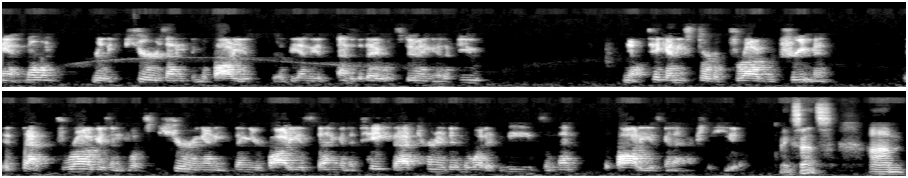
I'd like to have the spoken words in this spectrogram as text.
Can't. No one really cures anything. The body, at the end of the, end of the day, what's doing it. If you, you know, take any sort of drug or treatment, if that drug isn't what's curing anything, your body is then going to take that, turn it into what it needs, and then the body is going to actually heal. Makes sense. Um,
